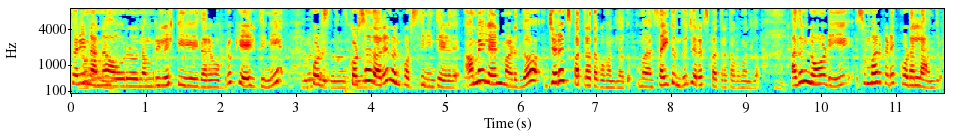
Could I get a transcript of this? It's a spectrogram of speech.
ಸರಿ ನಾನು ಅವರು ನಮ್ಮ ರಿಲೇಟಿವ್ ಇದ್ದಾರೆ ಒಬ್ಬರು ಕೇಳ್ತೀನಿ. ಕೊಡ್ಸ್, ಕೊಡ್ಸೋದಾದ್ರೆ ನಾನು ಕೊಡಿಸ್ತೀನಿ ಅಂತ ಹೇಳಿದೆ. ಆಮೇಲೆ ಏನು ಮಾಡಿದ್ಲು? ಜೆರಾಕ್ಸ್ ಪತ್ರ ತೊಗೊಂಬಂದ್ಲು ಅದು. ಮ ಸೈಟೊಂದು ಜೆರಾಕ್ಸ್ ಪತ್ರ ತೊಗೊಂಬಂದ್ಲು. ಅದನ್ನ ನೋಡಿ ಸುಮಾರು ಕಡೆ ಕೊಡಲ್ಲ ಅಂದರು.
